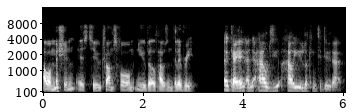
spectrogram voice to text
Our mission is to transform new build housing delivery. Okay, and, and how do you, how are you looking to do that?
